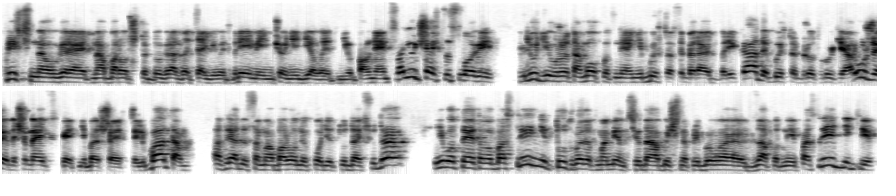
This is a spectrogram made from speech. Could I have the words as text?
Приштина уверяет, наоборот, что Белград затягивает время и ничего не делает, не выполняет свою часть условий. Люди уже там опытные, они быстро собирают баррикады, быстро берут в руки оружие, начинается какая-то небольшая стрельба, там отряды самообороны ходят туда-сюда, и вот на этом обострении, тут в этот момент всегда обычно прибывают западные посредники,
